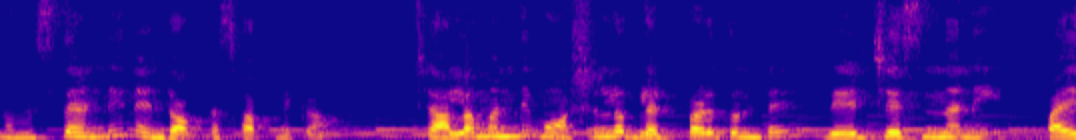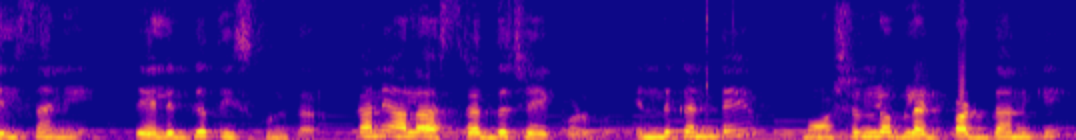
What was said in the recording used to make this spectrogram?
నమస్తే అండి నేను డాక్టర్ స్వప్నిక. చాలా మంది బ్లడ్ పడుతుంటే వేడి చేసిందని పైల్స్ అని తేలిగ్గా తీసుకుంటారు. కానీ అలా అశ్రద్ధ చేయకూడదు. ఎందుకంటే మోషన్లో బ్లడ్ పడడానికి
